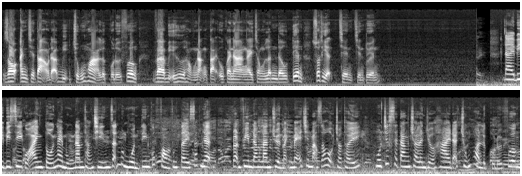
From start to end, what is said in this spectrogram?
do Anh chế tạo đã bị trúng hỏa lực của đối phương và bị hư hỏng nặng tại Ukraine ngay trong lần đầu tiên xuất hiện trên chiến tuyến. Đài BBC của Anh tối ngày 5 tháng 9 dẫn một nguồn tin quốc phòng phương Tây xác nhận đoạn phim đang lan truyền mạnh mẽ trên mạng xã hội cho thấy một chiếc xe tăng Challenger 2 đã trúng hỏa lực của đối phương,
